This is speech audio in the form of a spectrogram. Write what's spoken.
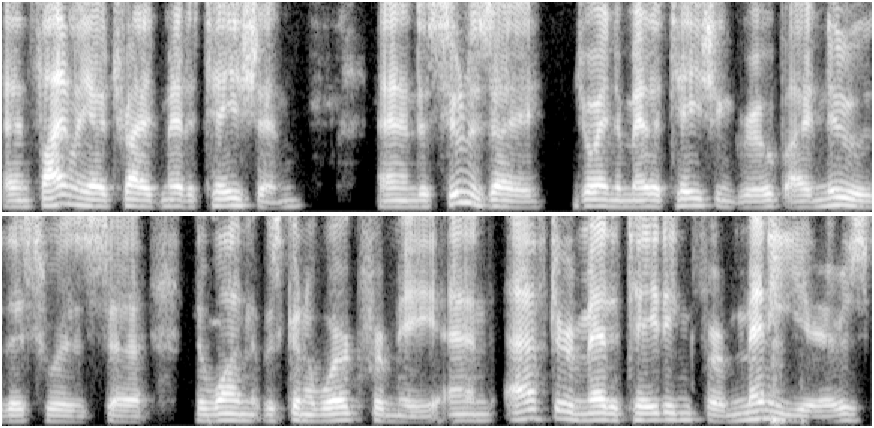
And finally, I tried meditation. And as soon as I joined a meditation group, I knew this was uh, the one that was going to work for me. And after meditating for many years,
